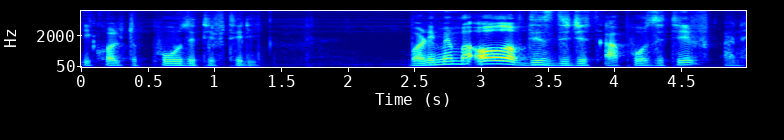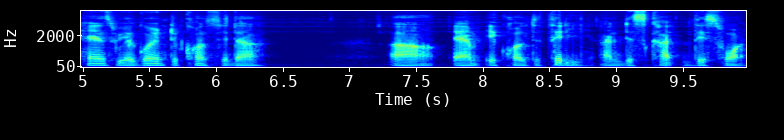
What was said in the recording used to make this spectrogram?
equal to positive 3 but remember all of these digits are positive and hence we are going to consider uh, m equal to 3 and discard this one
